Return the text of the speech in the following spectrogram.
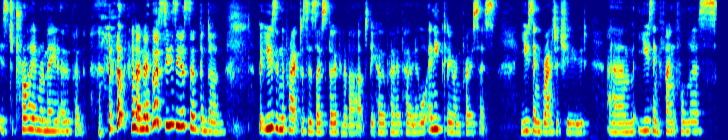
is to try and remain open. and I know that's easier said than done. But using the practices I've spoken about, the Ho'oponopono or any clearing process, using gratitude, um, using thankfulness,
